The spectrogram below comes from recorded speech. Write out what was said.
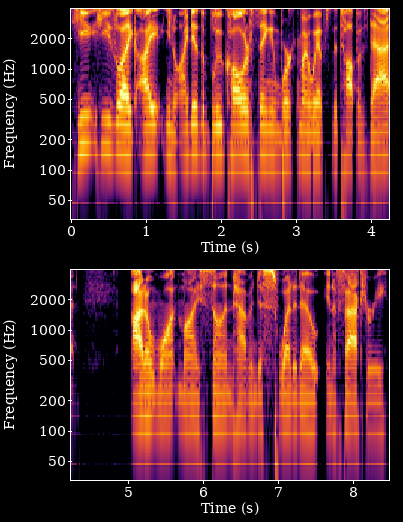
He he's like I you know I did the blue collar thing and worked my way up to the top of that. I don't want my son having to sweat it out in a factory.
